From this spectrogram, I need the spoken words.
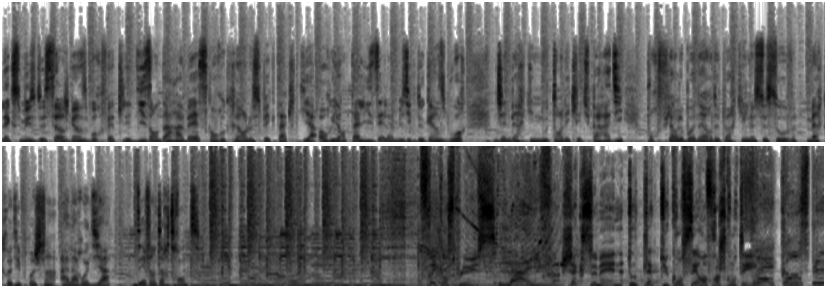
L'ex-muse de Serge Gainsbourg fête les 10 ans d'Arabesque en recréant le spectacle qui a orientalisé la musique de Gainsbourg. Jane Birkin nous tend les clés du paradis pour fuir le bonheur de peur qu'il ne se sauve. Mercredi prochain à la Rodia dès 20h30. Fréquence Plus. Live. Chaque semaine, toute l'actu concert en Franche-Comté. Fréquence Plus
